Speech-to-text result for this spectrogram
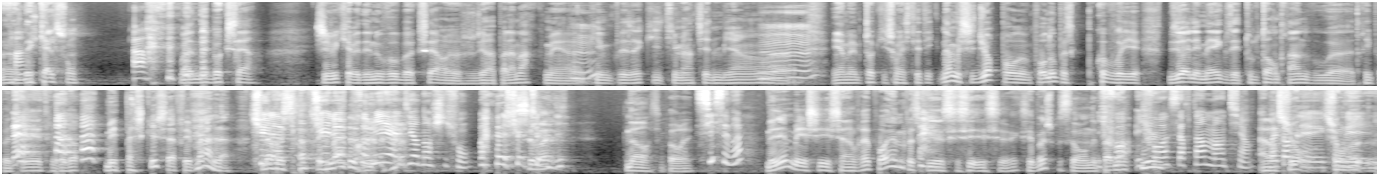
Euh, des caleçons. Ah. Des boxers. J'ai vu qu'il y avait des nouveaux boxers, euh, je dirais pas la marque, mais euh, Mhm. qui me plaisaient, qui, qui maintiennent bien, euh, et en même temps qui sont esthétiques. Non, mais c'est dur pour, pour nous, parce que pourquoi vous voyez, vous dites, les mecs, vous êtes tout le temps en train de vous euh, tripoter, tripoter. mais parce que ça fait mal. Tu es, Non, la- mais ça tu fait es mal. le premier à le dire dans Chiffon. je te le dis. Non, c'est pas vrai. Si, c'est vrai. Mais non, mais c'est c'est un vrai problème, parce que c'est- c'est c'est vrai que c'est moche, parce qu'on n'est pas faut, maintenu. il faut un certain maintien. Alors, Bah, si comme on- les, si comme les, veut-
